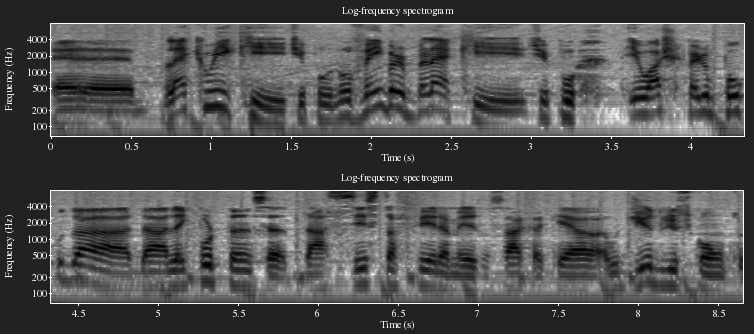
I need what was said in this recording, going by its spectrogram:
é, Black Week, tipo November Black, tipo, eu acho que perde um pouco da, da, da importância da sexta-feira mesmo, saca? Que é o dia do desconto.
